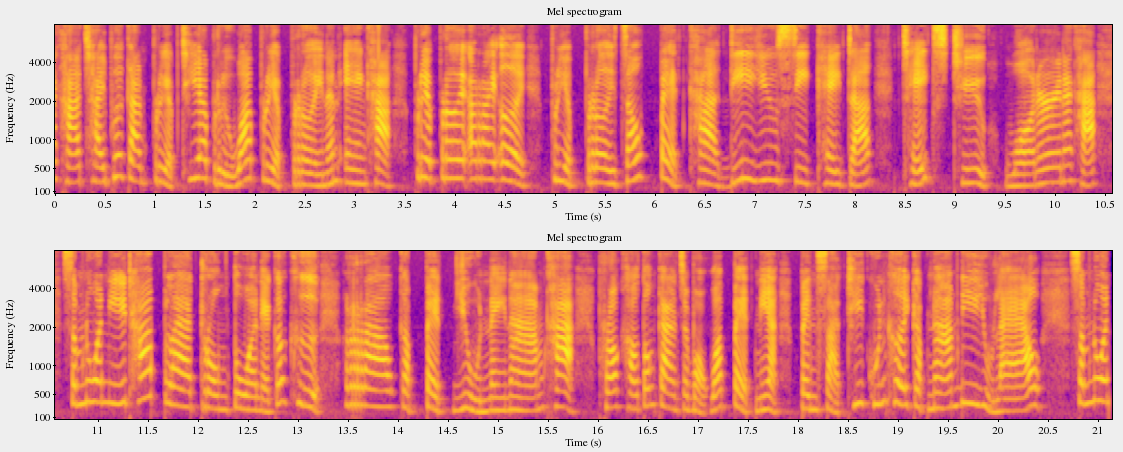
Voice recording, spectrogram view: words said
นะคะใช้เพื่อการเปรียบเทียบหรือว่าเปรียบเปรยนั่นเองค่ะ เปรียบเปรยอะไรเอ่ย เปรียบเปรยเจ้าเป็ดค่ะ d u c k duck takes to water นะคะ สำนวนนี้ถ้าแปลตรงตัวเนี่ยก็คือ ราวกับเป็ดอยู่ในน้ำค่ะ เพราะเขาต้องการจะบอกว่าเป็ดเนี่ยเป็นสัตว์ที่คุ้นเคยกับน้ำดีอยู่แล้ว สำนวน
